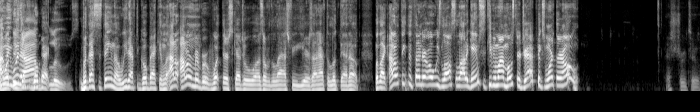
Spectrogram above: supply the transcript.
You I mean, we'd have to go back. Lose, but that's the thing, though. We'd have to go back and look. I don't. I don't remember what their schedule was over the last few years. I'd have to look that up. But like, I don't think the Thunder always lost a lot of games. Keep in mind, most of their draft picks weren't their own. That's true too.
